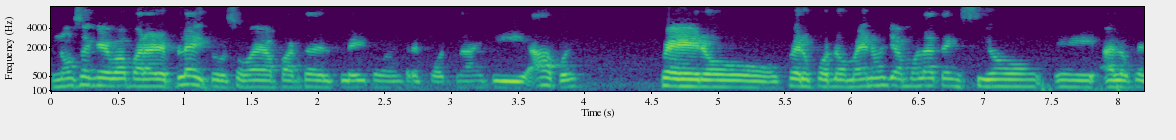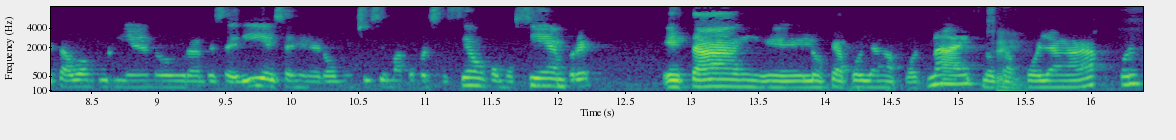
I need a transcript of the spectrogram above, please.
No sé qué va a parar el pleito, eso va a parte del pleito entre Fortnite y Apple, pero, pero por lo menos llamó la atención eh, a lo que estaba ocurriendo durante ese día y se generó muchísima conversación, como siempre. Están eh, los que apoyan a Fortnite, los que apoyan a Apple,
